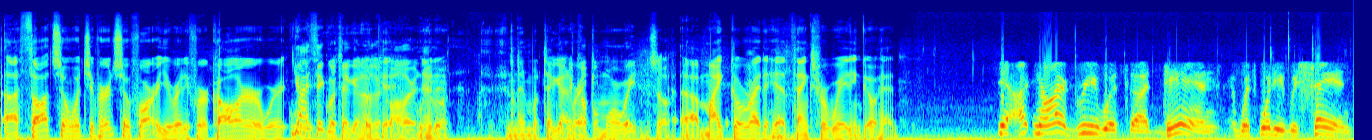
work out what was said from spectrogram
Uh, thoughts on what you've heard so far? Are you ready for a caller? Or where, Yeah, I think we'll take another okay, caller and we'll then hit it, and then we'll take We got a a break. couple more waiting, so. Uh, Mike, go right ahead. Thanks for waiting. Go ahead. Yeah, I, no, I agree with uh, Dan with what he was saying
